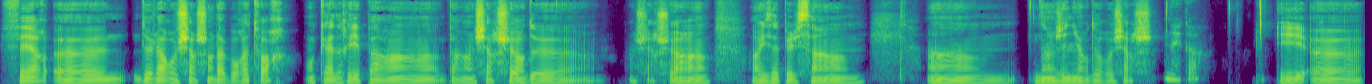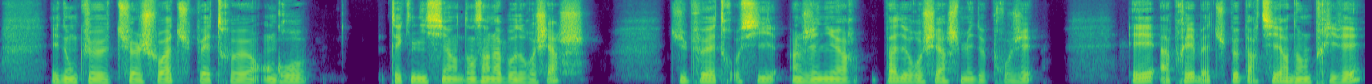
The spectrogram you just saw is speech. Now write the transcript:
faire de la recherche en laboratoire, encadré par un par un chercheur de un chercheur. alors, ils appellent ça un, un, ingénieur de recherche. D'accord. Et et donc, tu as le choix. Tu peux être, en gros, technicien dans un labo de recherche. Tu peux être aussi ingénieur, pas de recherche mais de projet. Et après, bah, tu peux partir dans le privé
